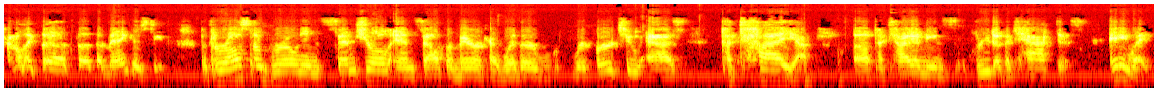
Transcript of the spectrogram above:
kind of like the, the, the mangosteen. But they're also grown in Central and South America, where they're referred to as pitaya. Uh, pitaya means fruit of the cactus. Anyway,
